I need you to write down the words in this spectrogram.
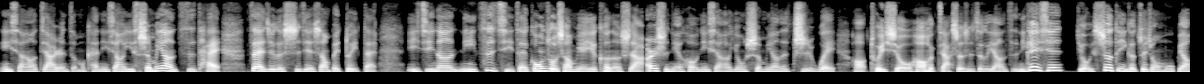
你想要家人怎么看你？想要以什么样的姿态在这个世界上被对待？以及呢，你自己在工作上面也可能是啊，二十年后你想要用什么样的职位？好，退休，好，假设是这个样子，你可以先有设定一个最终的目标，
